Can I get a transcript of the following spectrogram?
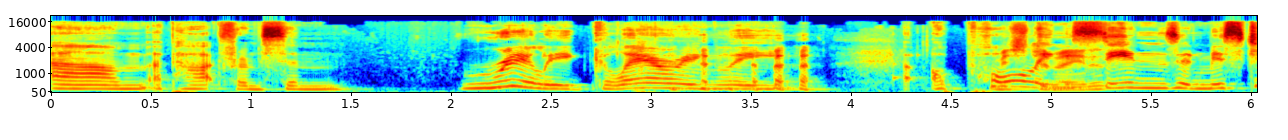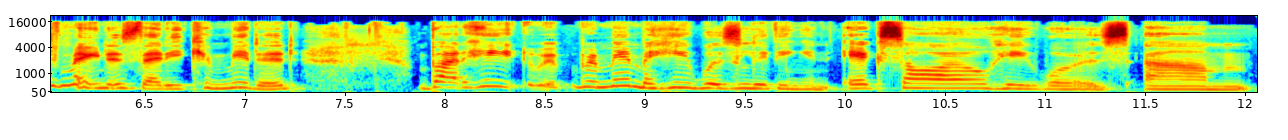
um, apart from some really glaringly appalling sins and misdemeanors that he committed. But he remember he was living in exile. He was um,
